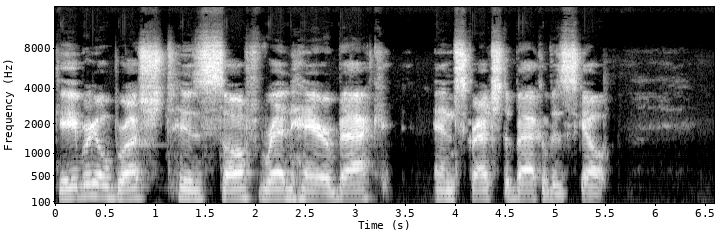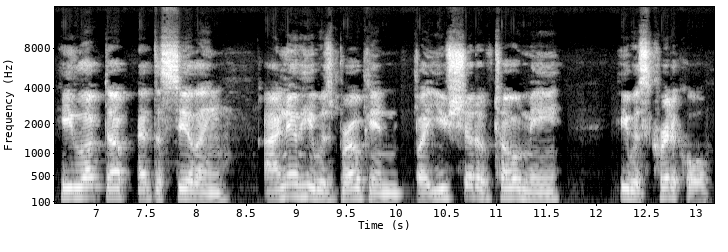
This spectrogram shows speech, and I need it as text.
Gabriel brushed his soft red hair back and scratched the back of his scalp. He looked up at the ceiling. I knew he was broken, but you should have told me he was critical.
